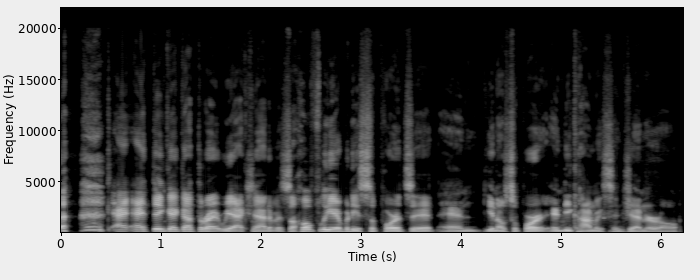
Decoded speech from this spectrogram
I, I, think I got the right reaction out of it. So hopefully everybody supports it and, you know, support indie comics in general.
